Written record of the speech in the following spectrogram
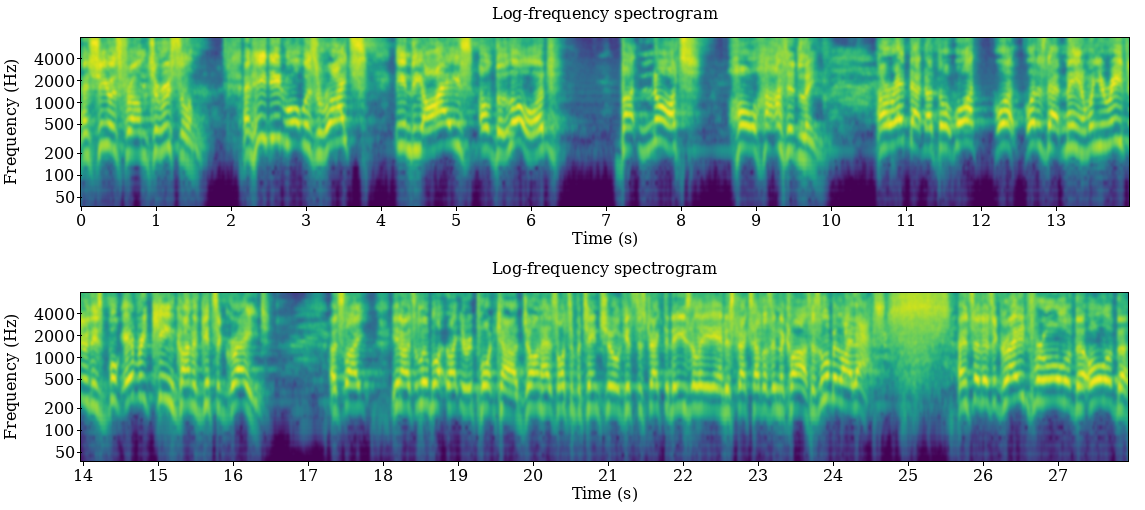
and she was from Jerusalem. And he did what was right in the eyes of the Lord, but not wholeheartedly. I read that and I thought, what, what, what does that mean? And when you read through this book, every king kind of gets a grade. It's like, you know, it's a little bit like your report card. John has lots of potential, gets distracted easily, and distracts others in the class. It's a little bit like that. And so there's a grade for all of the, all of the,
